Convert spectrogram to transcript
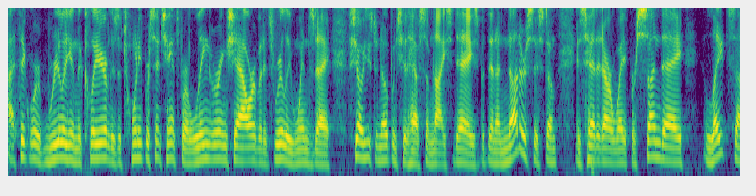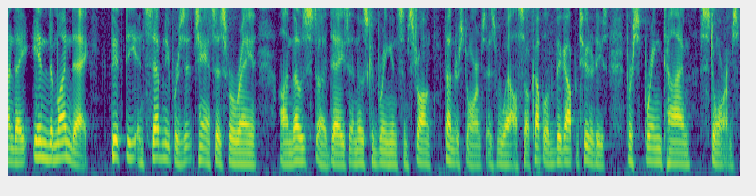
I think we're really in the clear. There's a 20% chance for a lingering shower, but it's really Wednesday. Shell Houston Open should have some nice days, but then another system is headed our way for Sunday, late Sunday into Monday. 50 and 70% chances for rain on those uh, days, and those could bring in some strong thunderstorms as well. So a couple of big opportunities for springtime storms.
